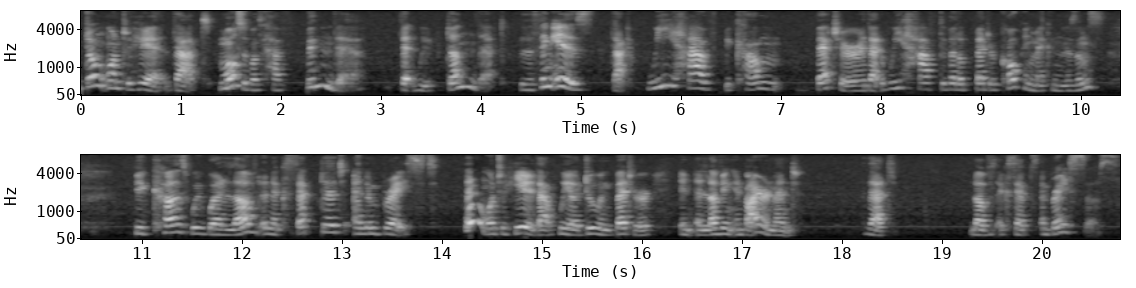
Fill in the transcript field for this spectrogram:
don't want to hear that most of us have been there, that we've done that. The thing is that we have become better, that we have developed better coping mechanisms because we were loved and accepted and embraced. They don't want to hear that we are doing better in a loving environment that loves, accepts, embraces us.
